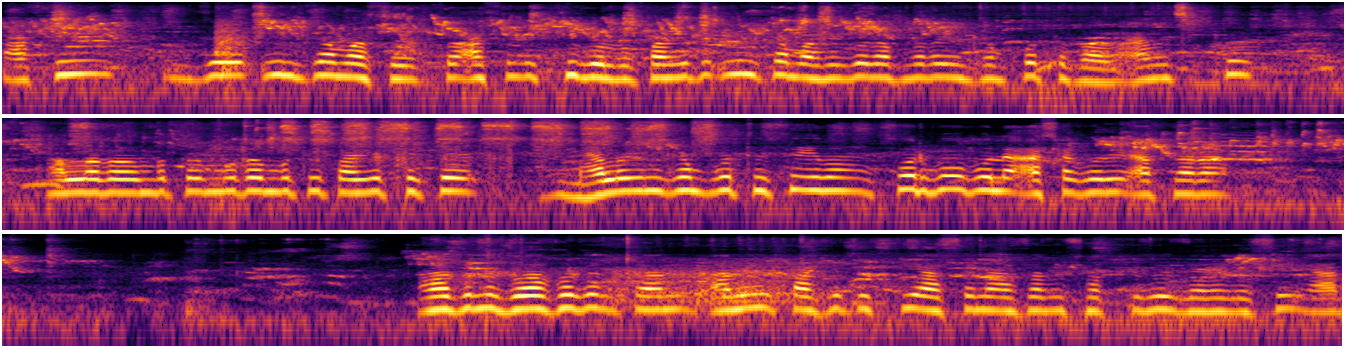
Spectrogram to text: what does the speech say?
পাখি যে ইনকাম আছে, তো আসলে কী বলব, পাখিতে ইনকাম আছে যদি আপনারা ইনকাম করতে পারেন। আমি কিন্তু আল্লাহ রহমতে মোটামুটি পাখির থেকে ভালো ইনকাম করতেছি এবং করব বলে আশা করি আপনারা আমার জন্য দোয়া করবেন, কারণ আমি পাখিতে কী আছে না আছে আমি সব কিছু জেনে গেছি। আর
